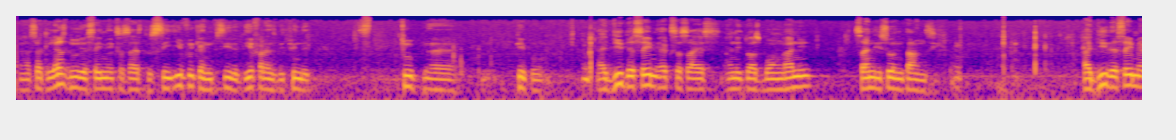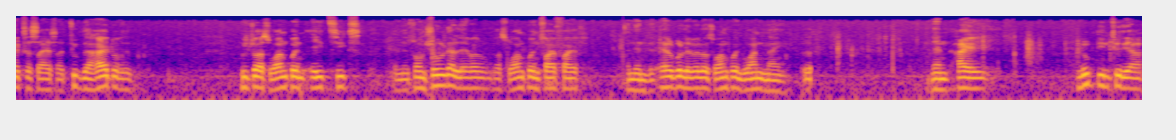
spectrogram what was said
And I said, let's do the same exercise to see if we can see the difference between the two uh, people. I did the same exercise and it was Bongani Sandiso Ntanzi. I did the same exercise. I took the height of the, which was 1.86, and then from shoulder level was 1.55, and then the elbow level was 1.19. Then I looked into their,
